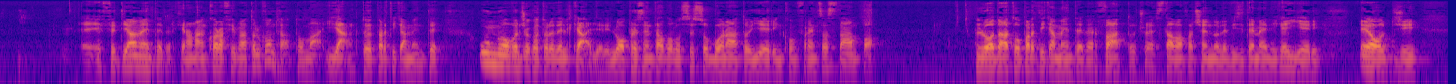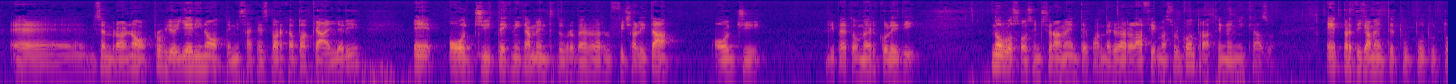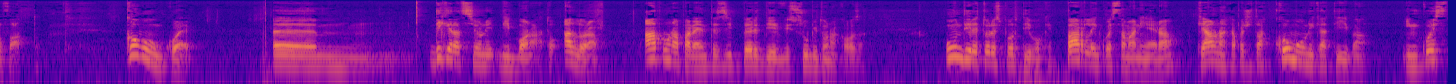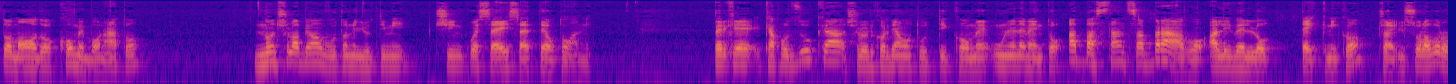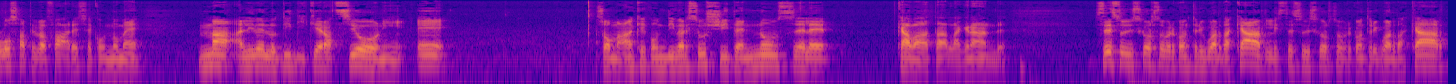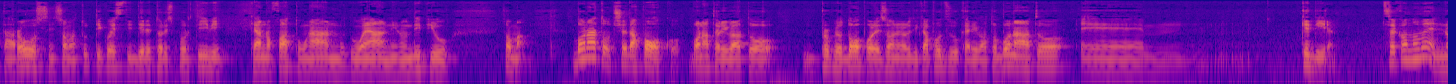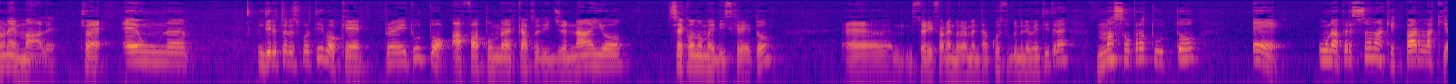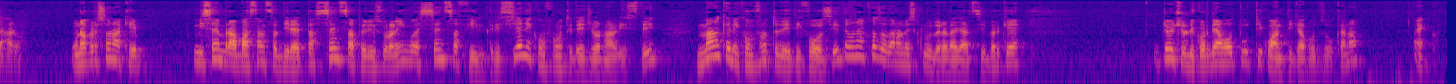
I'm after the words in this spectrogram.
effettivamente perché non ha ancora firmato il contratto, ma Yankto è praticamente un nuovo giocatore del Cagliari, lo ha presentato lo stesso Bonato ieri in conferenza stampa, lo ha dato praticamente per fatto, cioè stava facendo le visite mediche ieri e oggi, eh, mi sembra, no, proprio ieri notte mi sa che è sbarcato a Cagliari e oggi tecnicamente dovrebbe avere l'ufficialità, oggi, ripeto, mercoledì. Non lo so sinceramente quando arriverà la firma sul contratto, in ogni caso è praticamente tutto tutto fatto. Comunque, ehm, dichiarazioni di Bonato. Allora, apro una parentesi per dirvi subito una cosa. Un direttore sportivo che parla in questa maniera, che ha una capacità comunicativa in questo modo come Bonato, non ce l'abbiamo avuto negli ultimi 5, 6, 7, 8 anni. Perché Capozucca ce lo ricordiamo tutti come un elemento abbastanza bravo a livello tecnico, cioè il suo lavoro lo sapeva fare, secondo me, ma a livello di dichiarazioni e insomma anche con diverse uscite non se l'è cavata alla grande. Stesso discorso per quanto riguarda Carli, stesso discorso per quanto riguarda Carta, Rossi, insomma tutti questi direttori sportivi che hanno fatto un anno, due anni, non di più. Insomma, Bonato c'è da poco, Bonato è arrivato proprio dopo l'esonero di Capozucca, è arrivato Bonato e... Che dire, secondo me non è male, cioè è un un direttore sportivo che prima di tutto ha fatto un mercato di gennaio secondo me discreto, eh, mi sto riferendo ovviamente a questo 2023, ma soprattutto è una persona che parla chiaro, una persona che mi sembra abbastanza diretta, senza peli sulla lingua e senza filtri, sia nei confronti dei giornalisti, ma anche nei confronti dei tifosi, ed è una cosa da non escludere ragazzi, perché noi ce lo ricordiamo tutti quanti Capozucca, no? Ecco.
